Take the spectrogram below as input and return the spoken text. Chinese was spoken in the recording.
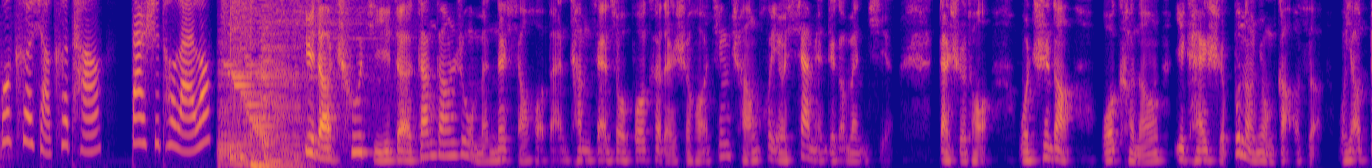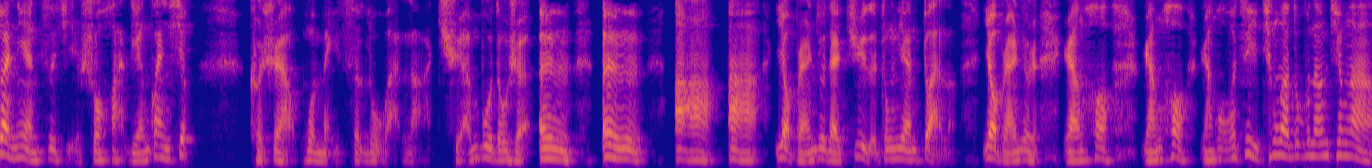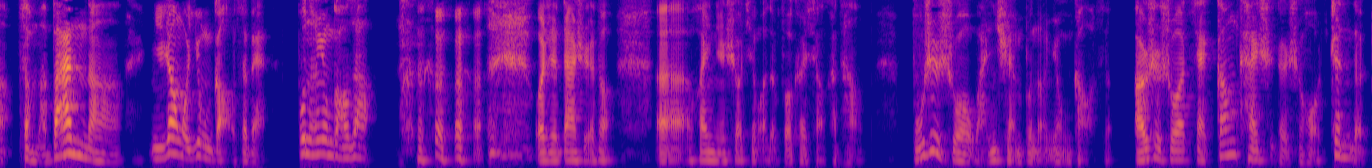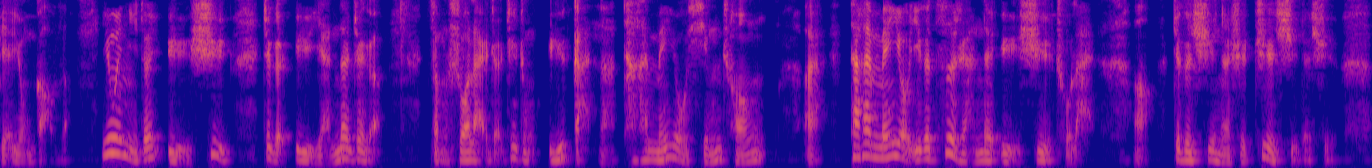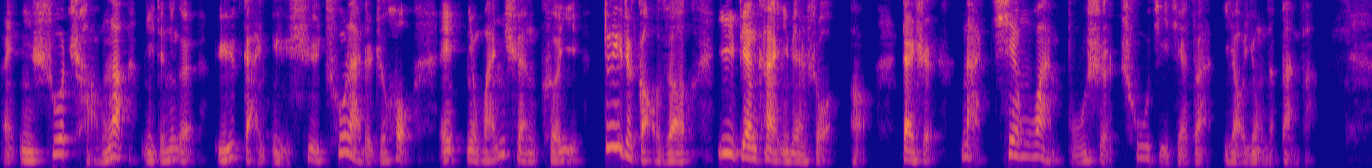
播客小课堂，大石头来喽！遇到初级的、刚刚入门的小伙伴，他们在做播客的时候，经常会有下面这个问题：大石头，我知道我可能一开始不能用稿子，我要锻炼自己说话连贯性。可是啊，我每次录完了，全部都是嗯嗯啊啊，要不然就在句子中间断了，要不然就是然后然后然后我自己听了都不能听啊，怎么办呢？你让我用稿子呗，不能用稿子。我是大石头，呃，欢迎您收听我的博客小课堂。不是说完全不能用稿子，而是说在刚开始的时候，真的别用稿子，因为你的语序，这个语言的这个怎么说来着？这种语感呢，它还没有形成，哎，它还没有一个自然的语序出来啊。这个序呢是秩序的序，哎，你说长了，你的那个语感语序出来了之后，哎，你完全可以对着稿子一边看一边说啊。但是那千万不是初级阶段要用的办法，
